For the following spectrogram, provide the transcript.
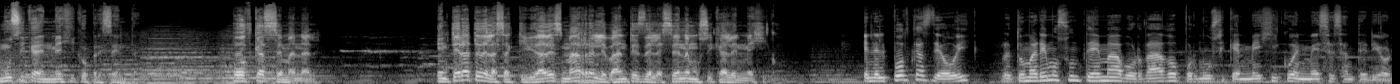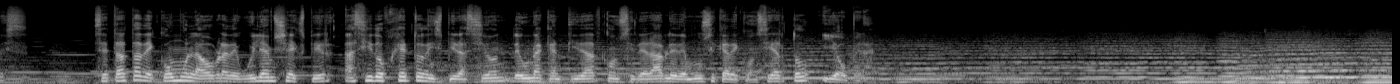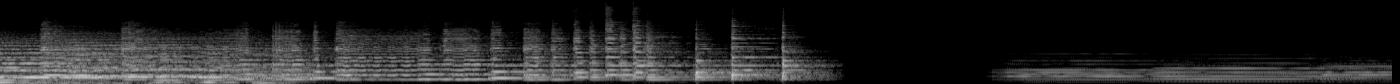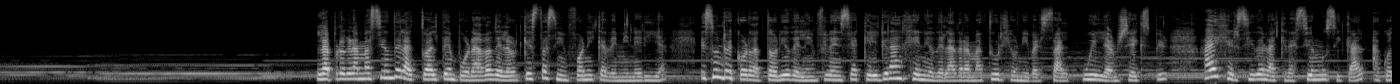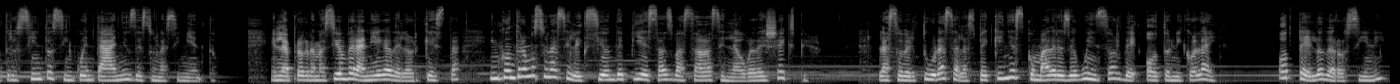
Música en México presenta. Podcast semanal. Entérate de las actividades más relevantes de la escena musical en México. En el podcast de hoy retomaremos un tema abordado por Música en México en meses anteriores. Se trata de cómo la obra de William Shakespeare ha sido objeto de inspiración de una cantidad considerable de música de concierto y ópera. La programación de la actual temporada de la Orquesta Sinfónica de Minería es un recordatorio de la influencia que el gran genio de la dramaturgia universal, William Shakespeare, ha ejercido en la creación musical a 450 años de su nacimiento. En la programación veraniega de la orquesta encontramos una selección de piezas basadas en la obra de Shakespeare. Las oberturas a las pequeñas comadres de Windsor de Otto Nicolai, Otelo de Rossini,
